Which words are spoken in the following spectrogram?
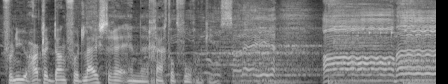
Voor nu hartelijk dank voor het luisteren en graag tot de volgende keer. 我们。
